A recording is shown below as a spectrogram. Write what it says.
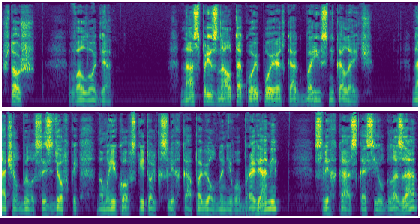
«Что ж, Володя, нас признал такой поэт, как Борис Николаевич». Начал было с издевкой, но Маяковский только слегка повел на него бровями, слегка скосил глаза,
